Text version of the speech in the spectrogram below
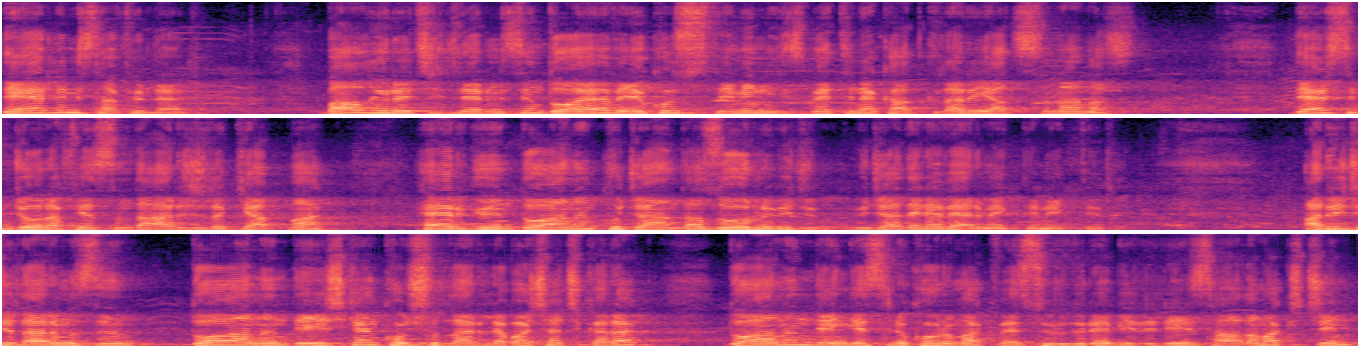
Değerli misafirler, bal üreticilerimizin doğaya ve ekosistemin hizmetine katkıları yatsınamaz. Dersim coğrafyasında arıcılık yapmak her gün doğanın kucağında zorlu bir mücadele vermek demektir. Arıcılarımızın doğanın değişken koşullarıyla başa çıkarak doğanın dengesini korumak ve sürdürülebilirliği sağlamak için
